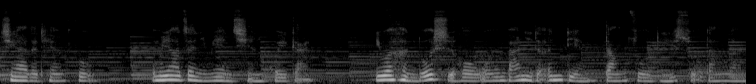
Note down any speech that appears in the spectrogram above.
亲爱的天父，我们要在你面前悔改。因为很多时候，我们把你的恩典当作理所当然。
